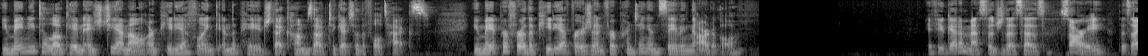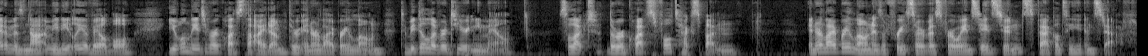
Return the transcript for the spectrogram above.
You may need to locate an HTML or PDF link in the page that comes up to get to the full text. You may prefer the PDF version for printing and saving the article. If you get a message that says, sorry, this item is not immediately available, you will need to request the item through Interlibrary Loan to be delivered to your email. Select the Request Full Text button. Interlibrary Loan is a free service for Wayne State students, faculty, and staff.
